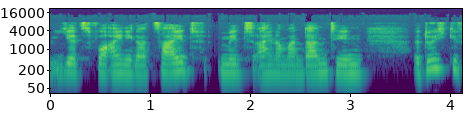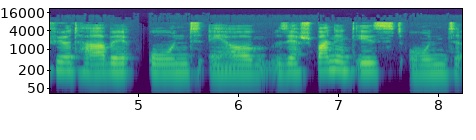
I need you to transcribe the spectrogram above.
jetzt vor einiger Zeit mit einer Mandantin durchgeführt habe und er sehr spannend ist und äh,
